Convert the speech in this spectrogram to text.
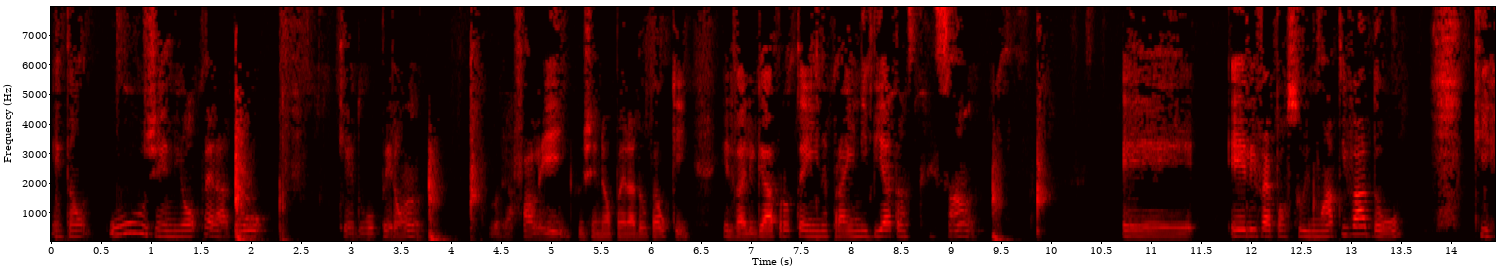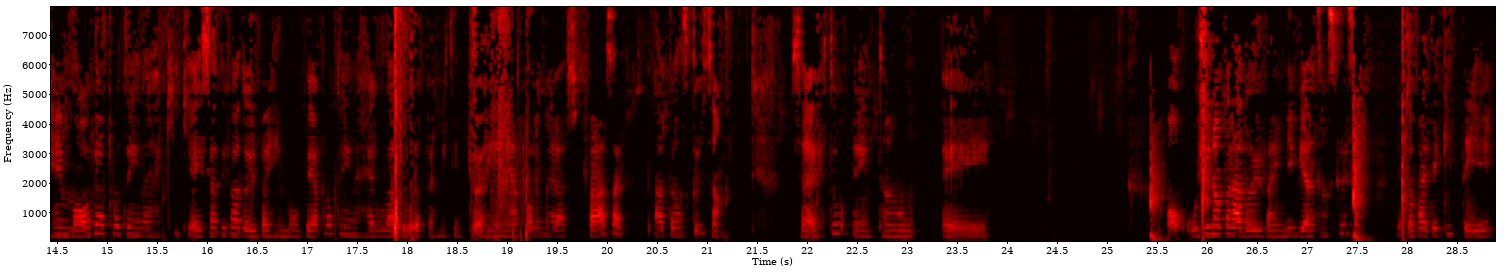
Então, o gene operador, que é do operon, eu já falei, o gene operador vai o quê? Ele vai ligar a proteína para inibir a transcrição. É, ele vai possuir um ativador que remove a proteína, que esse ativador ele vai remover a proteína reguladora, permitindo que o RNA polimerase faça a transcrição, certo? Então, é, ó, o gene operador ele vai inibir a transcrição. Então, vai ter que ter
